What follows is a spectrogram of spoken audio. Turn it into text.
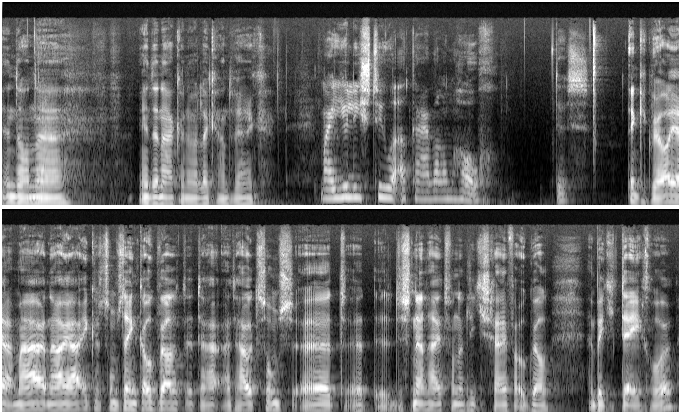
en dan uh, en daarna kunnen we lekker aan het werk. Maar jullie stuwen elkaar wel omhoog. Dus. Denk ik wel, ja. Maar nou ja, ik soms denk ik ook wel, het, het, het houdt soms eh, het, het- de snelheid van het liedje schrijven ook wel een beetje tegen hoor.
